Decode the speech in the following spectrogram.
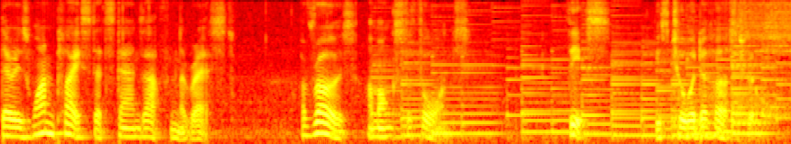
there is one place that stands out from the rest a rose amongst the thorns. This is Tour de Hurstville.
